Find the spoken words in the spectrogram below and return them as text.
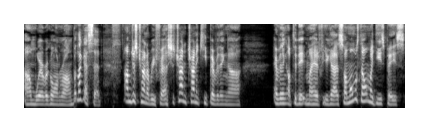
um, where we're going wrong. But like I said, I'm just trying to refresh, just trying to trying to keep everything uh, everything up to date in my head for you guys. So I'm almost done with my D Space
